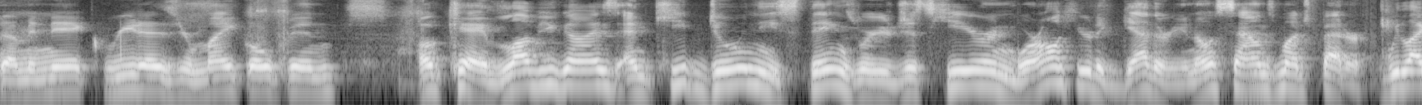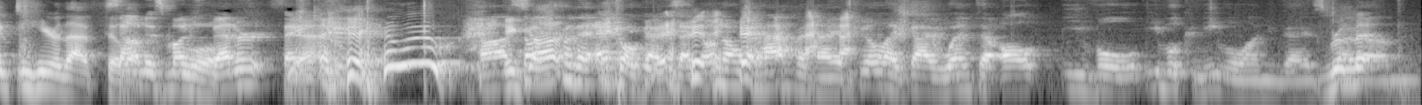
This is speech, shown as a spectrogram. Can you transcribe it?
Dominique, Rita, is your mic open? Okay, love you guys and keep doing these things where you're just here and we're all here together, you know? Sounds much better. We like to hear that, Philip. Sound is much Cool. better. Thank Yeah. you. Woo! Uh, It sorry got- for the echo, guys. I don't know what happened. I feel like I went to all evil, Evel Knievel on you guys. But, um,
